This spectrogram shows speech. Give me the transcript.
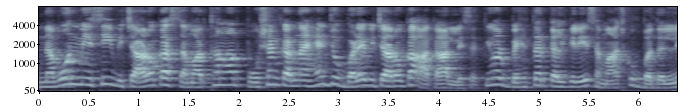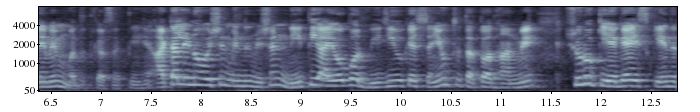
नवोन्मेषी विचारों का समर्थन और पोषण करना है जो बड़े विचारों का आकार ले सकती हैं और बेहतर कल के लिए समाज को बदलने में मदद कर सकती हैं। अटल इनोवेशन मिशन नीति आयोग और वीजीयू के संयुक्त तत्वाधान में शुरू किए गए इस केंद्र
